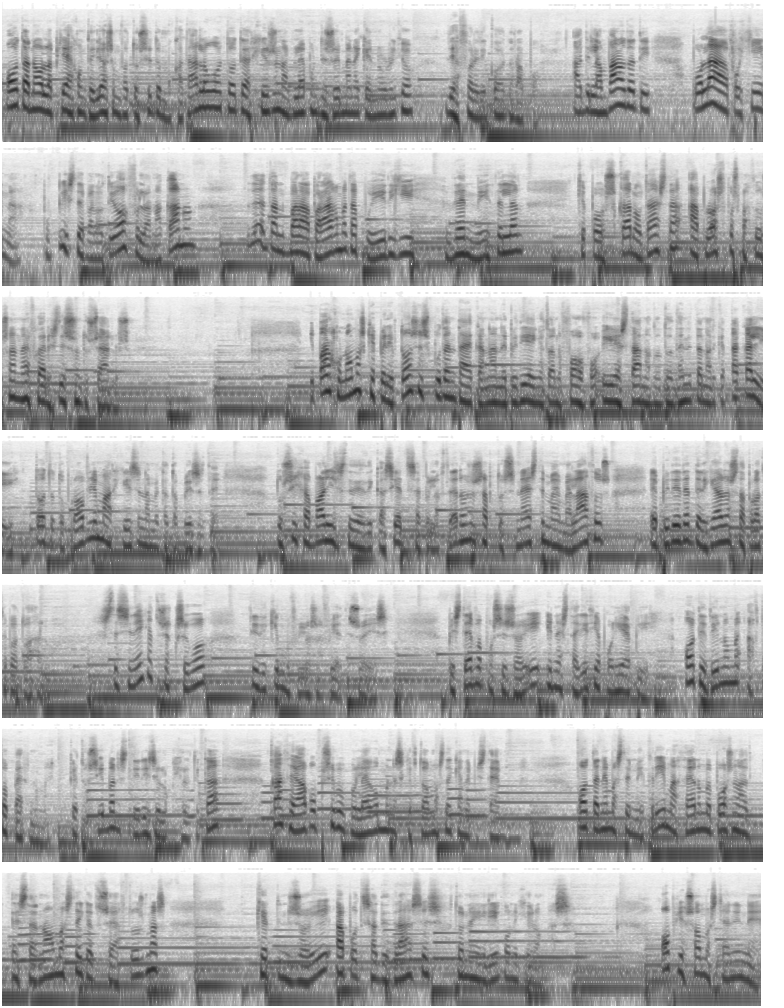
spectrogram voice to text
Όταν όλα πια έχουν τελειώσει με αυτό το σύντομο κατάλογο, τότε αρχίζουν να βλέπουν τη ζωή με ένα καινούριο διαφορετικό τρόπο. Αντιλαμβάνονται ότι πολλά από εκείνα που πίστευαν ότι όφελαν να κάνουν δεν ήταν παρά πράγματα που οι ίδιοι δεν ήθελαν και πως κάνοντάς τα απλώς προσπαθούσαν να ευχαριστήσουν τους άλλους. Υπάρχουν όμως και περιπτώσεις που δεν τα έκαναν επειδή ένιωθαν φόβο ή αισθάνονταν ότι δεν ήταν αρκετά καλοί. Τότε το πρόβλημα αρχίζει να μετατοπίζεται. Τους είχα βάλει στη διαδικασία της απελευθέρωσης από το συνέστημα είμαι λάθος επειδή δεν ταιριάζω στα πρότυπα του άλλου. Στη συνέχεια τους εξηγώ τη δική μου φιλοσοφία της ζωής. Πιστεύω πως η ζωή είναι στα αλήθεια πολύ απλή. Ό,τι δίνουμε, αυτό παίρνουμε. Και το σύμπαν στηρίζει ολοκληρωτικά κάθε άποψη που επιλέγουμε να σκεφτόμαστε και να πιστεύουμε. Όταν είμαστε μικροί, μαθαίνουμε πώ να αισθανόμαστε για τους εαυτούς μας και την ζωή από τις αντιδράσεις των ενηλίκων γύρω μας. Όποιος όμως και αν είναι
